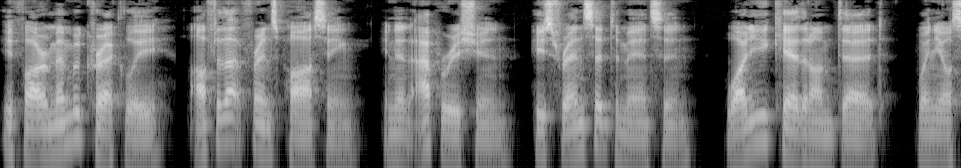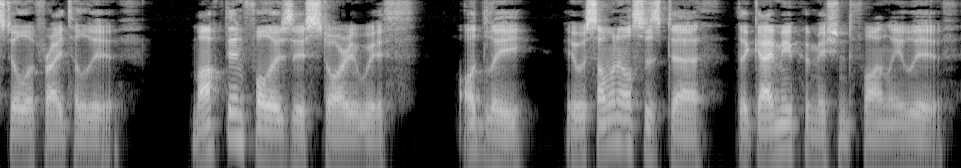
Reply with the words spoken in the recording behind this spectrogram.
If I remember correctly, after that friend's passing, in an apparition, his friend said to Manson, Why do you care that I'm dead when you're still afraid to live? Mark then follows this story with, Oddly, it was someone else's death that gave me permission to finally live,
